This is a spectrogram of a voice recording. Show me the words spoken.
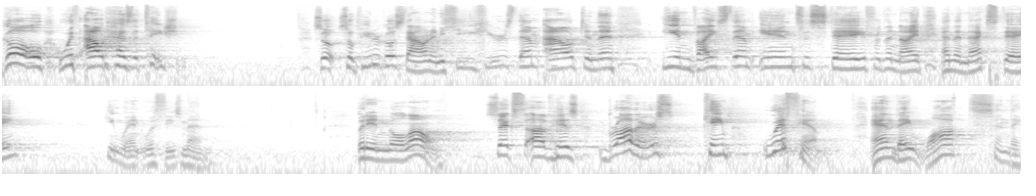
go without hesitation. So, so Peter goes down and he hears them out, and then he invites them in to stay for the night. And the next day, he went with these men. But he didn't go alone. Six of his brothers came with him. And they walked and they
